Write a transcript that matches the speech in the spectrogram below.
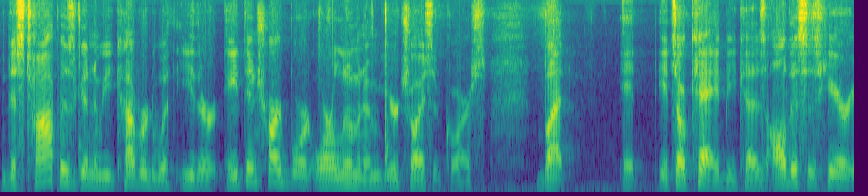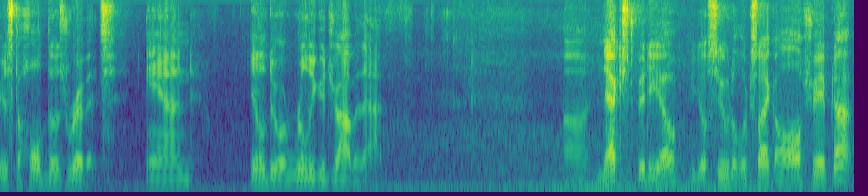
This top is going to be covered with either eighth inch hardboard or aluminum, your choice of course, but it, it's okay because all this is here is to hold those rivets and it'll do a really good job of that. Uh, next video, you'll see what it looks like all shaped up.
